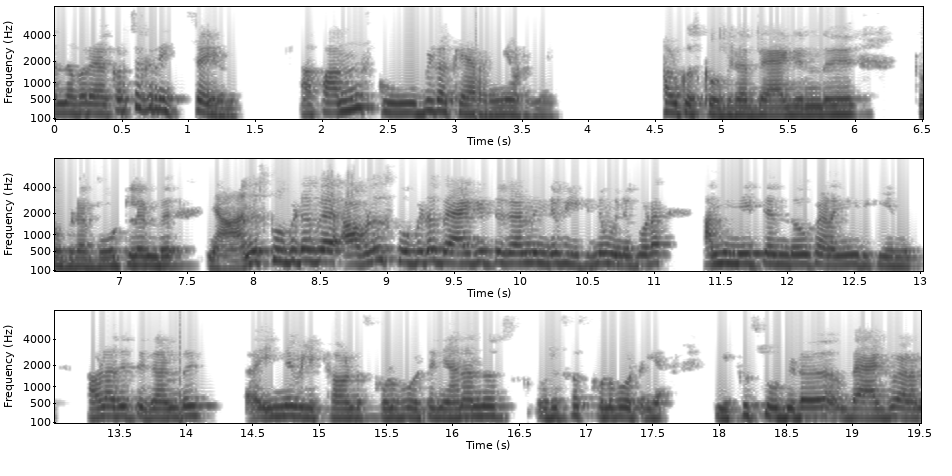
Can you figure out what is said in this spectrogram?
എന്താ പറയാ കുറച്ചൊക്കെ റിച്ച് ആയിരുന്നു. അപ്പൊ അന്ന് സ്കൂബിയുടെ ഒക്കെ ഇറങ്ങിയ ഉടനെ. അവൾക്ക് സ്കൂബിയുടെ ബാഗ് ഉണ്ട് സ്കൂബിയുടെ ബോട്ടിലുണ്ട് ഞാൻ സ്കൂബിയുടെ അവൾ സ്കൂബിയുടെ ബാഗ് ഇട്ടുകാണ്ട് എന്റെ വീടിന്റെ മുന്നിൽ കൂടെ അന്ന് ഇന്നേറ്റ് എന്തോ പിണങ്ങിയിരിക്കുന്നു. അവൾ അത് ഇട്ടുകാണ്ട് ഇന്നെ വിളിക്കാണ്ട് സ്കൂളിൽ പോയിട്ട് ഞാൻ അന്ന് ഒരു ദിവസം സ്കൂളിൽ പോയിട്ടില്ല. എനിക്ക് സ്കൂബിയുടെ ബാഗ് വേണം.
